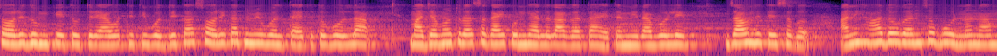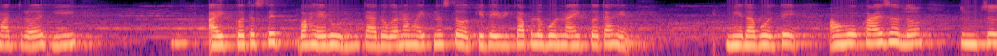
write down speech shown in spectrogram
सॉरी धुमकेत तर यावरती ती बोलते. का सॉरी का तुम्ही बोलताय? तर तो बोलला माझ्यामुळे तुला सगळं ऐकून घ्यायला लागत आहे तर मीरा बोलले जाऊन देते सगळं. आणि हा दोघांचं बोलणं ना मात्र ही ऐकत असते बाहेरून. त्या दोघांना माहीत नसतं की देविका आपलं बोलणं ऐकत आहे. मीरा बोलते अहो काय झालं? तुमचं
